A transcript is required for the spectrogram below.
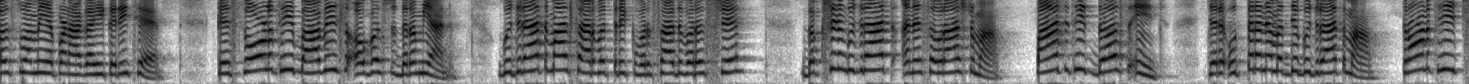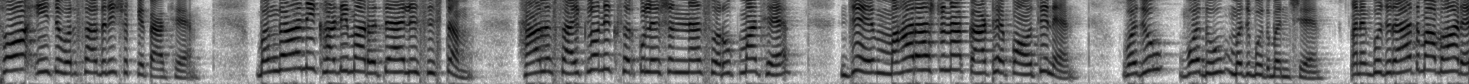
ગોસ્વામીએ પણ આગાહી કરી છે કે સોળથી બાવીસ ઓગસ્ટ દરમિયાન ગુજરાતમાં સાર્વત્રિક વરસાદ વરસશે. દક્ષિણ ગુજરાત અને સૌરાષ્ટ્રમાં પાંચથી દસ ઇંચ, જ્યારે ઉત્તર અને મધ્ય ગુજરાતમાં ત્રણથી છ ઇંચ વરસાદની શક્યતા છે. બંગાળની ખાડીમાં રચાયેલી સિસ્ટમ હાલ સાયક્લોનિક સર્ક્યુલેશનના સ્વરૂપમાં છે, જે મહારાષ્ટ્રના કાંઠે પહોંચીને વધુ વધુ મજબૂત બનશે અને ગુજરાતમાં ભારે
